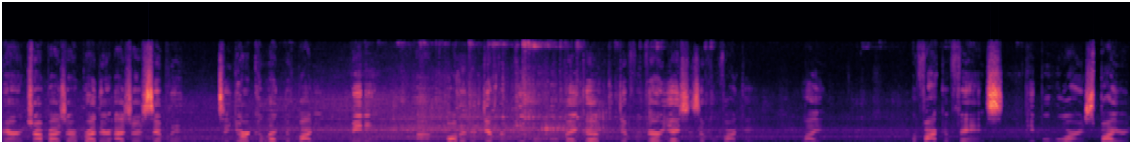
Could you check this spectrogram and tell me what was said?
Barron Trump as your brother, as your sibling, to your collective body, meaning um, all of the different people who make up the different variations of Ivanka, like Ivanka fans, people who are inspired,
